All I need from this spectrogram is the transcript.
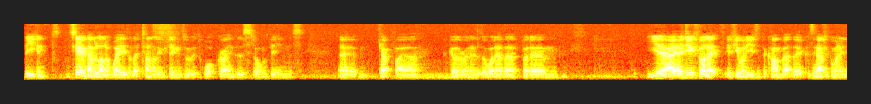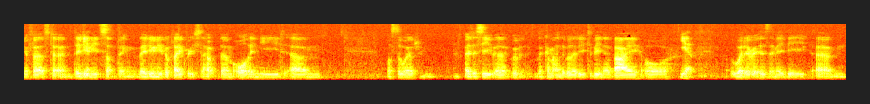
but you can. This game would have a lot of ways of like tunneling things with its warp grinders, storm fiends, um, campfire, gutter runners, or whatever. But um, yeah, I, I do feel like if you want to use them for combat though, because they have to come on in your first turn, they do Yeah. need something. They do need a plague priest to help them, or they need um, what's the word? A deceiver with the command ability to be nearby, or Yep. whatever it is they may be. Um,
